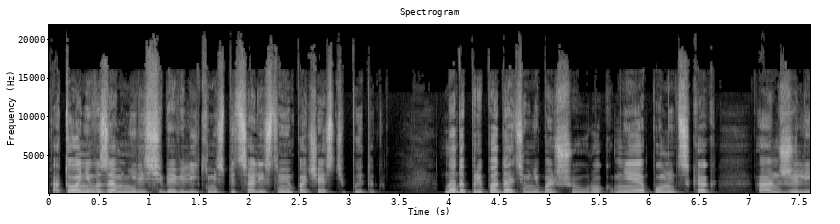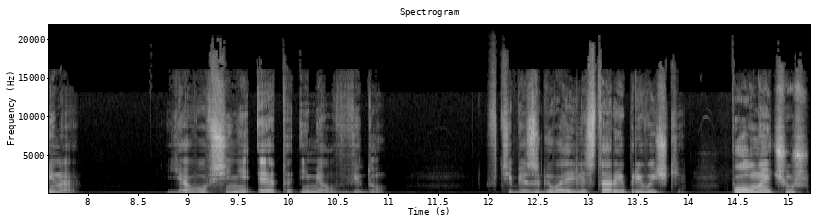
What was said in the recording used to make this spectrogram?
А то они возомнили себя великими специалистами по части пыток. Надо преподать им небольшой урок. Мне помнится, как Анжелина. Я вовсе не это имел в виду. В тебе заговорили старые привычки. Полная чушь.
